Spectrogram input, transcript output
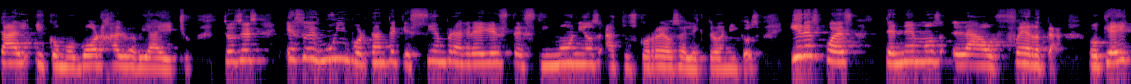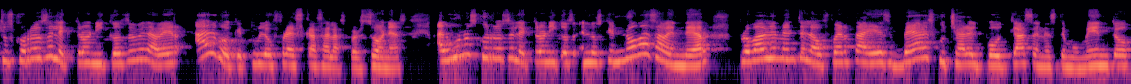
tal y como Borja lo había hecho. Entonces, eso es muy importante que siempre agregues testimonios a tus correos electrónicos. Y después tenemos la oferta, ¿ok? Tus correos electrónicos debe de haber algo que tú le ofrezcas a las personas. Algunos correos electrónicos en los que no vas a vender, probablemente la oferta es ve a escuchar el podcast en este momento,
